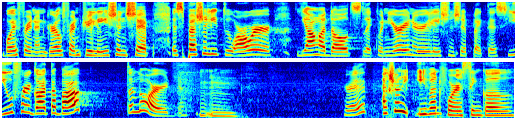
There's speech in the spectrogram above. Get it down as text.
boyfriend and girlfriend relationship, especially to our young adults, like when you're in a relationship like this, you forgot about the Lord, Mm-mm. Right? Actually, even for single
